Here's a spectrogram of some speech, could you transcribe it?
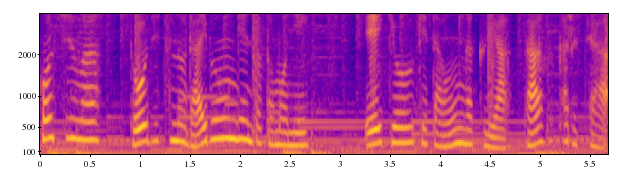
今週は当日のライブ音源とともに影響を受けた音楽やサーフカルチャー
